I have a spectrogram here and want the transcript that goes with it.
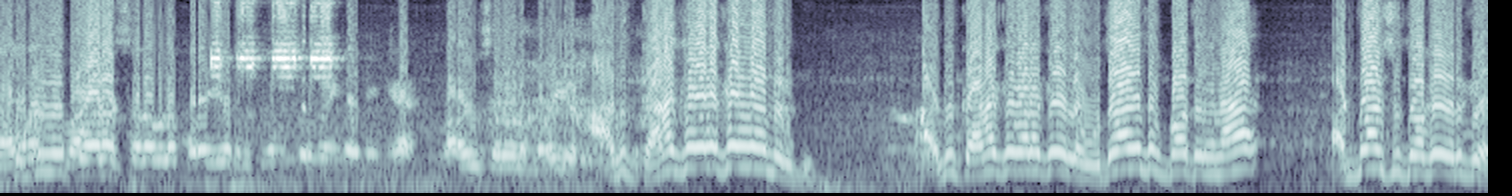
வரவு போராட்டம் செலவுல முறைகேடு சொல்றீங்களா நீங்க. வரவு செலவுல முறைகேடு அது கணக்கு வழக்கே இல்லாம இருக்கு. அது கணக்கு வழக்கே இல்லை. உதாரணத்துக்கு பாத்தீங்கன்னா அட்வான்ஸ் தொகை இருக்கு.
